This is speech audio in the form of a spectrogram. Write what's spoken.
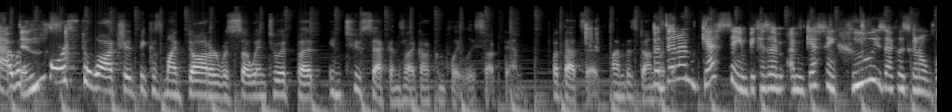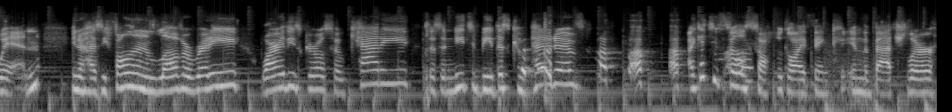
I was forced to watch it because my daughter was so into it, but in two seconds I got completely sucked in. But that's it. I'm was done. But then I'm guessing because I'm, I'm guessing who exactly is going to win. You know, has he fallen in love already? Why are these girls so catty? Does it need to be this competitive? I get too philosophical, I think, in the Bachelor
